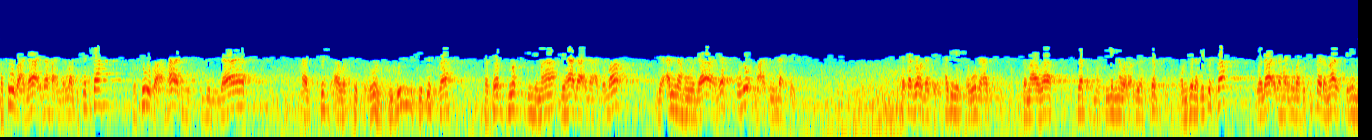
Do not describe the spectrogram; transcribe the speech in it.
فتوضع لا إله إلا الله بكفة وتوضع هذه السجلات التسعة والتسعون سجل في كفة فترجح بهما بها لا إله إلا الله لأنه لا يدخل مع اسم الله شيء. فقد ورد في الحديث لو وضعت السماوات سبع ومن والأرضين السبع ومثلنا في كفة ولا إله إلا الله في كفة لما بهن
